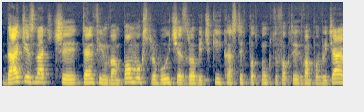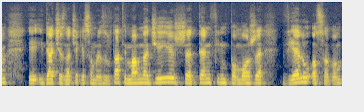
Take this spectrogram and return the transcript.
Dajcie znać, czy ten film Wam pomógł. Spróbujcie zrobić kilka z tych podpunktów, o których Wam powiedziałem i, i dajcie znać, jakie są rezultaty. Mam nadzieję, że ten film pomoże wielu osobom,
